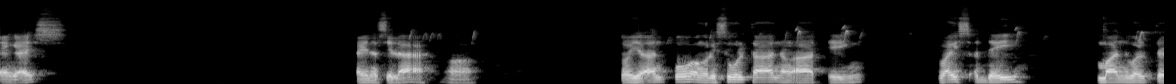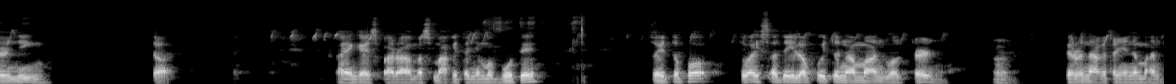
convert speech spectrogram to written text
Ayan guys. Ayan na sila. Oh. So, yan po ang resulta ng ating twice a day manual turning. Ito. Ayan guys, para mas makita niyo mabuti. So, ito po, twice a day lang po ito na manual turn. Hmm. Pero nakita niyo naman,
